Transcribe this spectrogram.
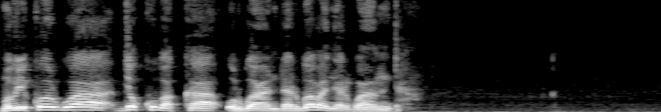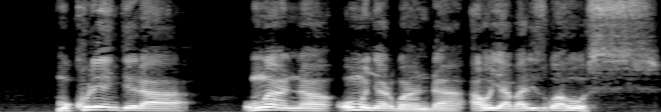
Mu bikorwa byo kubaka u rwanda rw'abanyarwanda mu kurengera umwana w'umunyarwanda aho yabarizwa hose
